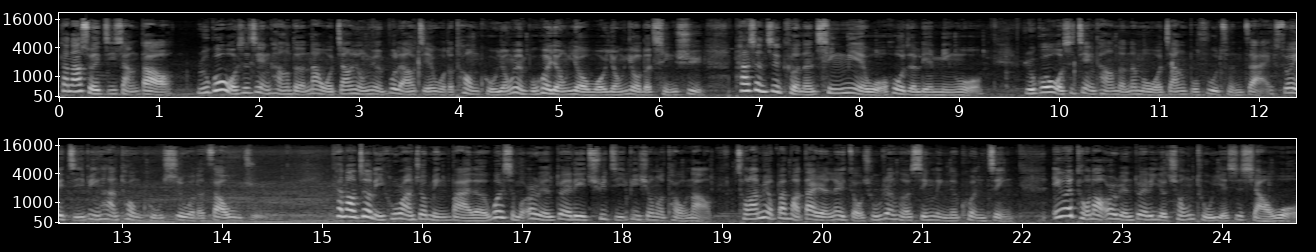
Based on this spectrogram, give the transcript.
但他随即想到。如果我是健康的，那我将永远不了解我的痛苦，永远不会拥有我拥有的情绪。他甚至可能轻蔑我或者怜悯我。如果我是健康的，那么我将不复存在。所以疾病和痛苦是我的造物主。看到这里，忽然就明白了为什么二元对立趋吉避凶的头脑从来没有办法带人类走出任何心灵的困境。因为头脑二元对立的冲突也是小我，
